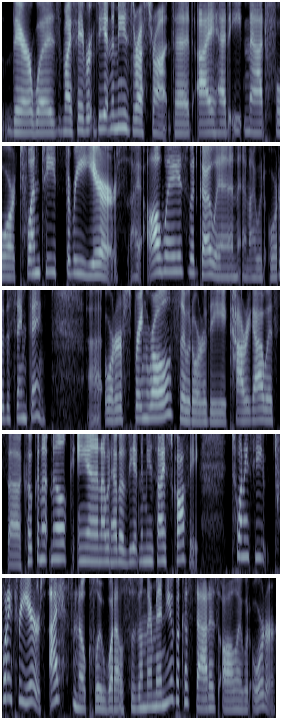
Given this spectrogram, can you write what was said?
there was my favorite Vietnamese restaurant that I had eaten at for 23 years. I always would go in and I would order the same thing. Uh, order of spring rolls. I would order the cariga with uh, coconut milk, and I would have a Vietnamese iced coffee. 20, 23 years. I have no clue what else was on their menu because that is all I would order.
